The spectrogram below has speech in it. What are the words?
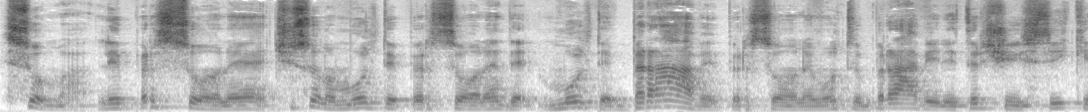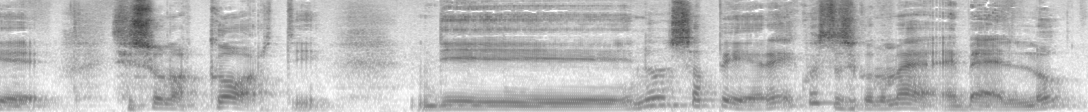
Insomma, le persone, ci sono molte persone, de, molte brave persone, molto bravi elettricisti che si sono accorti di non sapere, e questo secondo me è bello,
